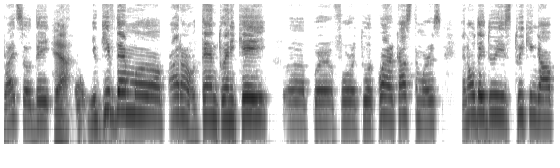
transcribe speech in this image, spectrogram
right so they yeah you give them i don't know 10 20k uh, per, for to acquire customers, and all they do is tweaking out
